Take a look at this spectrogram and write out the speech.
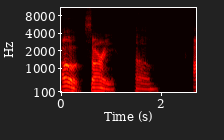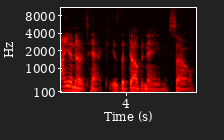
Oh, sorry. Um, Ionotech is the dub name, so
